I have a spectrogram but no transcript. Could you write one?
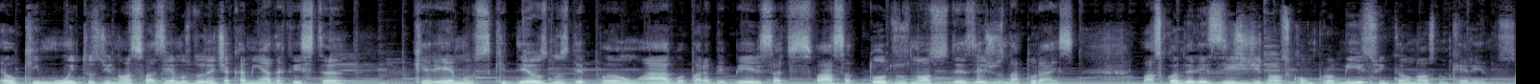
é o que muitos de nós fazemos durante a caminhada cristã. Queremos que Deus nos dê pão, água para beber e satisfaça todos os nossos desejos naturais. Mas quando Ele exige de nós compromisso, então nós não queremos.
